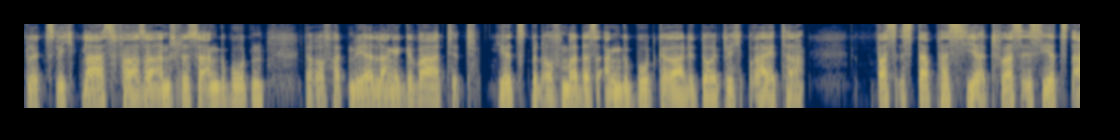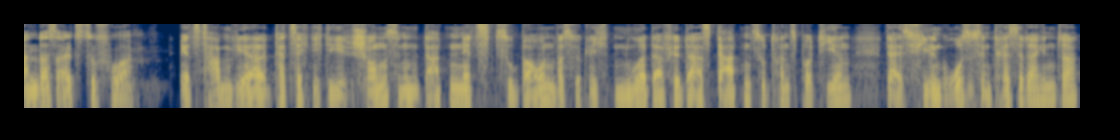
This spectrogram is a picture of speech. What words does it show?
plötzlich Glasfaseranschlüsse angeboten. Darauf hatten wir lange gewartet. Jetzt wird offenbar das Angebot gerade deutlich breiter. Was ist da passiert? Was ist jetzt anders als zuvor? Jetzt haben wir tatsächlich die Chance, ein Datennetz zu bauen, was wirklich nur dafür da ist, Daten zu transportieren. Da ist viel ein großes Interesse dahinter.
